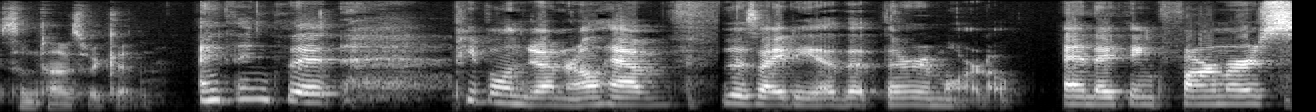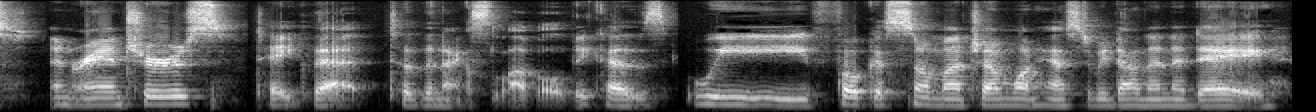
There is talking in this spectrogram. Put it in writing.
sometimes we could. I think that people in general have this idea that they're immortal. And I think farmers and ranchers take that to the next level because we focus so much on what has to be done in a day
